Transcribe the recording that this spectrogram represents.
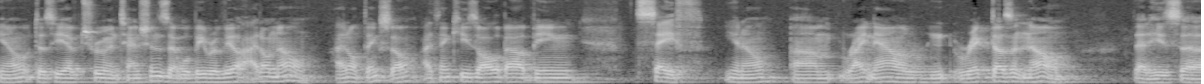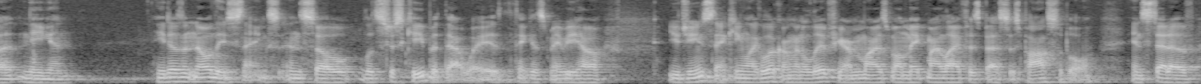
you know, does he have true intentions that will be revealed? I don't know. I don't think so. I think he's all about being safe. You know, um, right now Rick doesn't know that he's uh, Negan. He doesn't know these things, and so let's just keep it that way. I think it's maybe how Eugene's thinking like, look, I'm going to live here. I might as well make my life as best as possible instead of,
